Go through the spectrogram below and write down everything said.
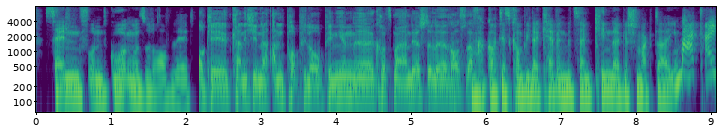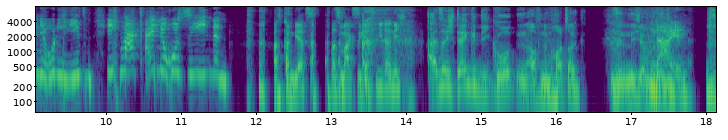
Senf und Gurken und so drauflädt. Okay, kann ich hier eine unpopular Opinion äh, kurz mal an der Stelle rauslassen? Ach Gott, jetzt kommt wieder Kevin mit seinem Kindergeschmack da. Ich mag keine Oliven, ich mag keine Rosinen. Was kommt jetzt? Was magst du jetzt wieder nicht? Also ich denke, die Gurken auf einem Hotdog sind nicht unbedingt. Nein!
